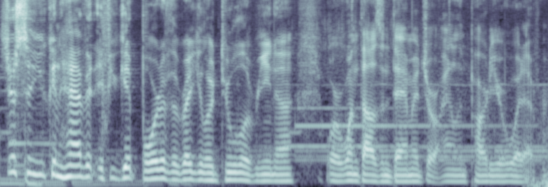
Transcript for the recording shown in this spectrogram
just so you can have it if you get bored of the regular duel arena or 1000 damage or island party or whatever.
